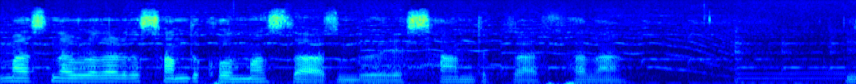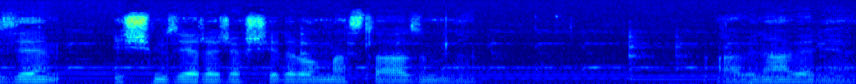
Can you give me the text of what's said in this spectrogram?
Ama aslında buralarda sandık olması lazım böyle sandıklar falan. Bize işimize yarayacak şeyler olması lazımdı. Abi ne haber ya?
